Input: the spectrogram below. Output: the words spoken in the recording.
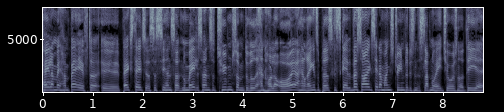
taler med ham bagefter, øh, backstage, og så siger han så, normalt så er han så typen, som du ved, han holder øje, og han ringer til pladselskabet. Hvad så? Jeg ikke set, der er mange streams, og det er sådan, slap nu af, Joe, og sådan noget. Det er,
